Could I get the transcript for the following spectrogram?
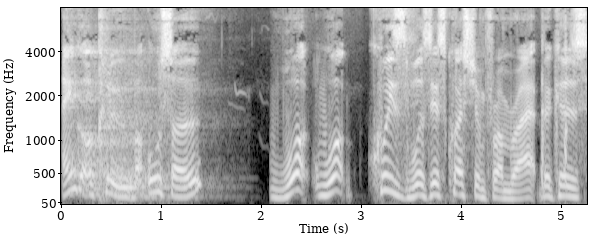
I ain't got a clue, but also, what what quiz was this question from, right? Because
